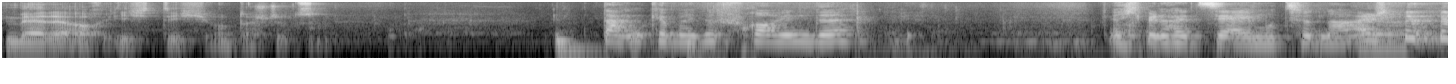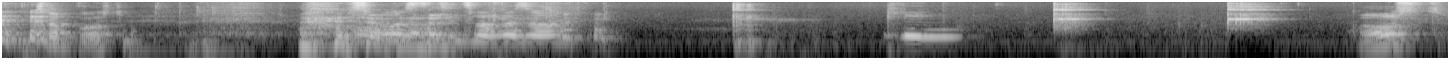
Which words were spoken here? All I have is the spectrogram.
werde auch ich dich unterstützen. Danke, meine Freunde. Ich bin heute sehr emotional. So, Prost. Prost, jetzt machen wir so. Kling. Prost!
